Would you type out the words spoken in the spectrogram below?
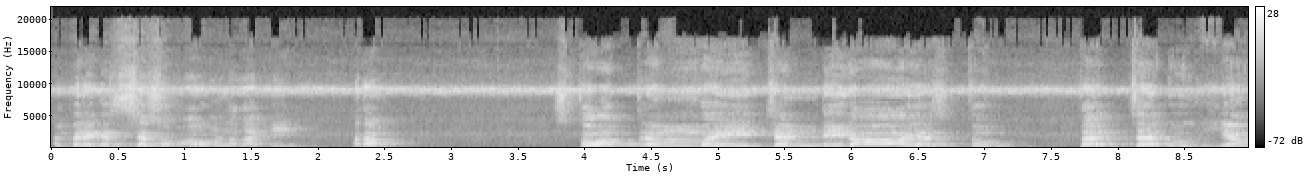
അല്പ രഹസ്യ സ്വഭാവമുള്ളതാക്കി. അതാണ്. സ്തോത്രം വൈ ചണ്ഡികായസ്തു തച്ച ഗുഹ്യം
